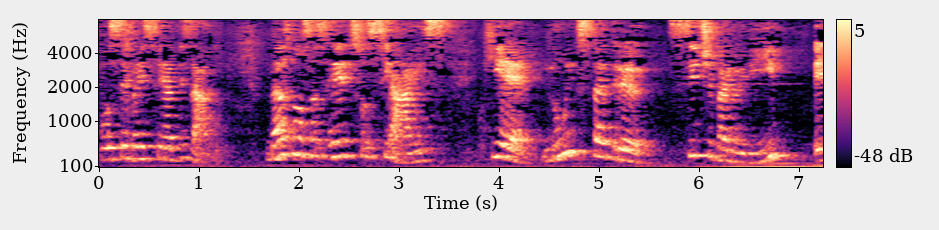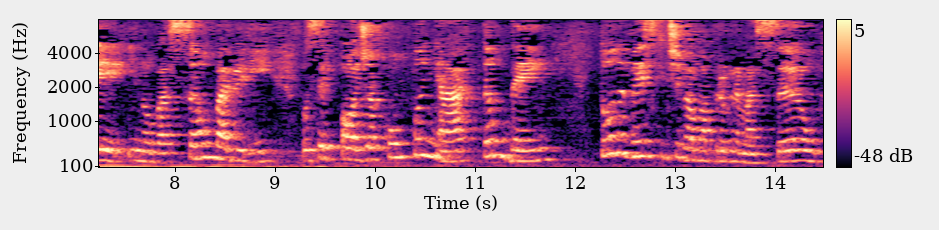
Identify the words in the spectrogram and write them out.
você vai ser avisado. Nas nossas redes sociais, que é no Instagram City Barueri e Inovação Barueri, você pode acompanhar também toda vez que tiver uma programação,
